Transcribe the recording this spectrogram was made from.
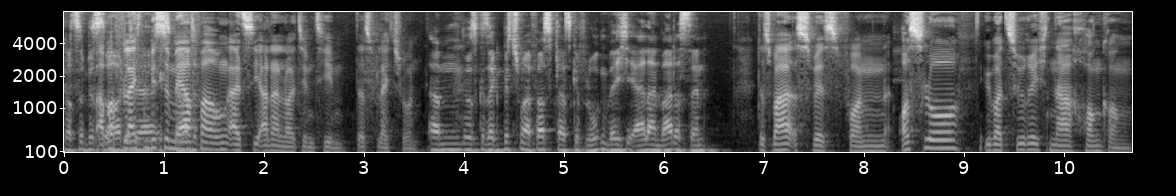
Aber vielleicht ein bisschen mehr Erfahrung als die anderen Leute im Team. Das vielleicht schon. Ähm, du hast gesagt, du bist schon mal First Class geflogen. Welche Airline war das denn? Das war Swiss von Oslo über Zürich nach Hongkong.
